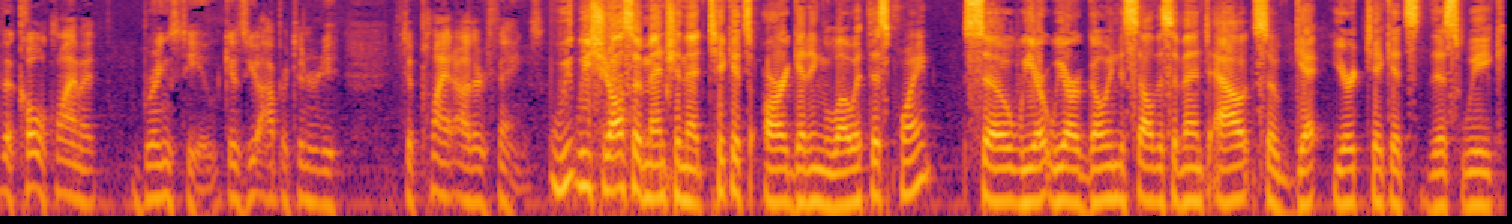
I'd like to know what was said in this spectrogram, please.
the cold climate brings to you. It gives you opportunity to plant other things. We, we should also mention that tickets are getting low at this point. So we are we are going to sell this event out. So get your tickets this week.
